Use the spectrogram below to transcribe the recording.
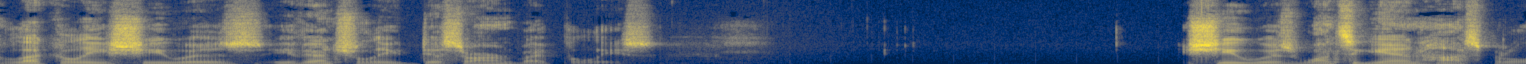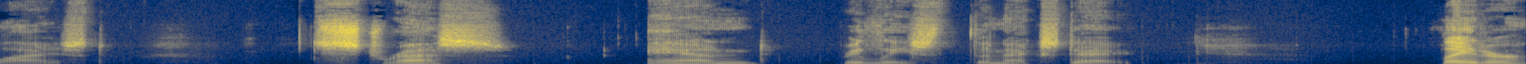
Luckily, she was eventually disarmed by police. she was once again hospitalized, stress, and released the next day. Later,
